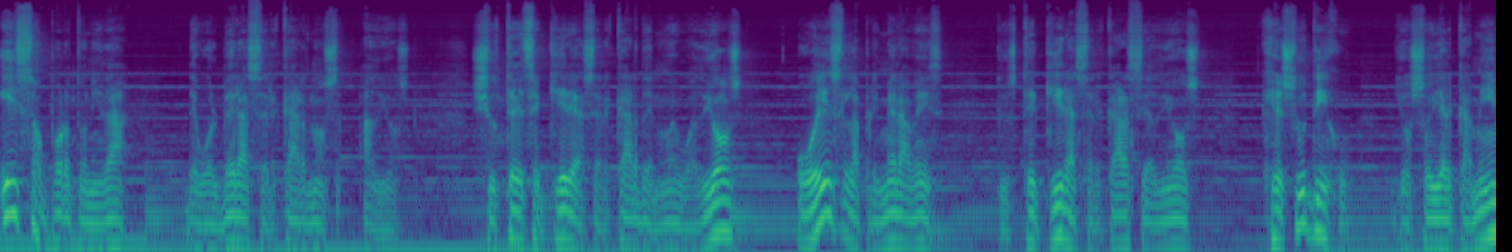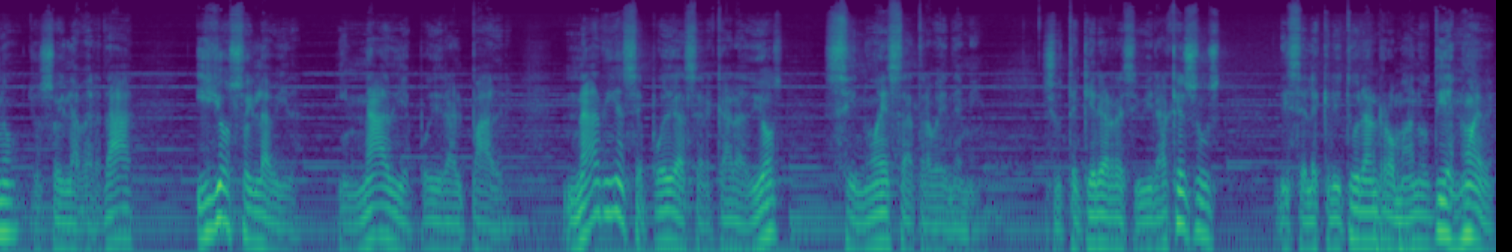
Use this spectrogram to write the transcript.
esa oportunidad de volver a acercarnos a Dios. Si usted se quiere acercar de nuevo a Dios o es la primera vez que usted quiere acercarse a Dios, Jesús dijo, yo soy el camino, yo soy la verdad y yo soy la vida. Y nadie puede ir al Padre. Nadie se puede acercar a Dios si no es a través de mí. Si usted quiere recibir a Jesús, dice la Escritura en Romanos 19,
